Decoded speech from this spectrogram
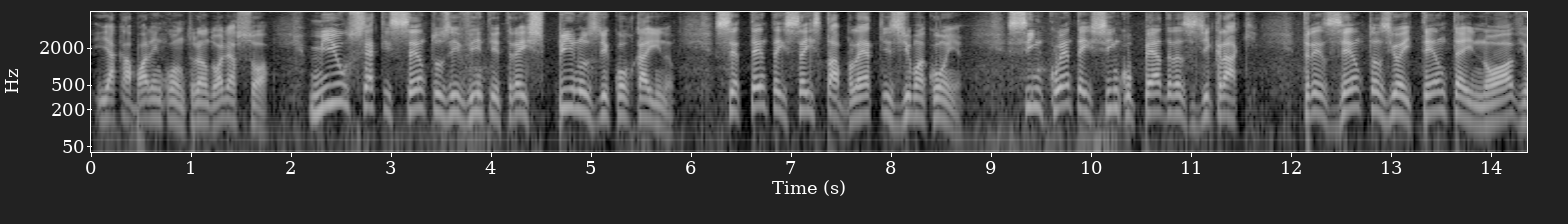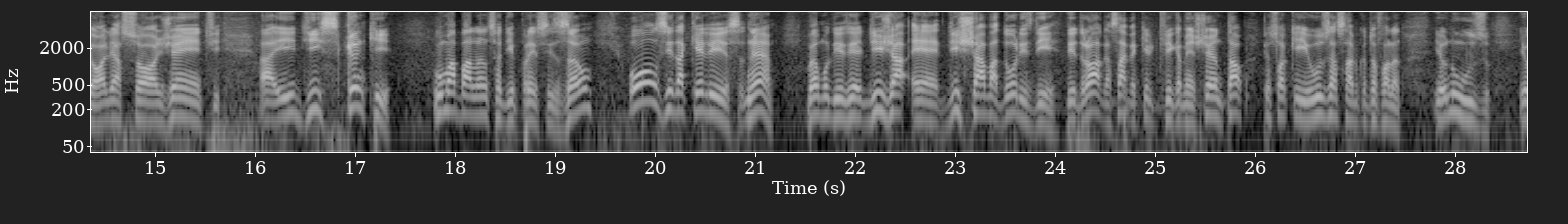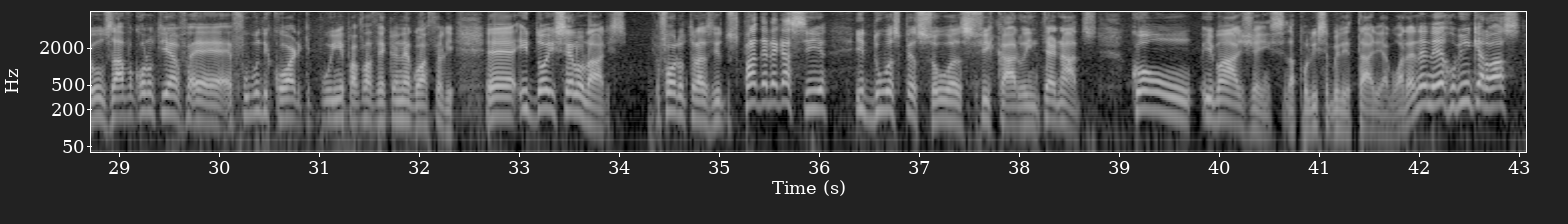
e acabaram encontrando, olha só, 1.723 pinos de cocaína, 76 tabletes de maconha, 55 pedras de crack, 389, olha só, gente, aí de skunk, uma balança de precisão, 11 daqueles, né, vamos dizer, de, é, de chavadores de, de droga, sabe? Aquele que fica mexendo e tal. Pessoal que usa sabe o que eu estou falando. Eu não uso. Eu usava quando tinha é, fumo de corda que punha para fazer aquele negócio ali. É, e dois celulares foram trazidos para a delegacia e duas pessoas ficaram internadas. Com imagens da Polícia Militar e agora Nenê, Rubinho Queiroz,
